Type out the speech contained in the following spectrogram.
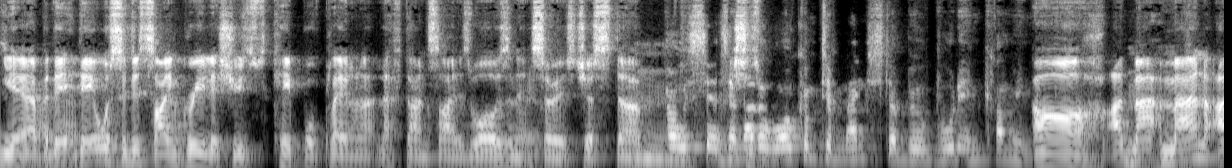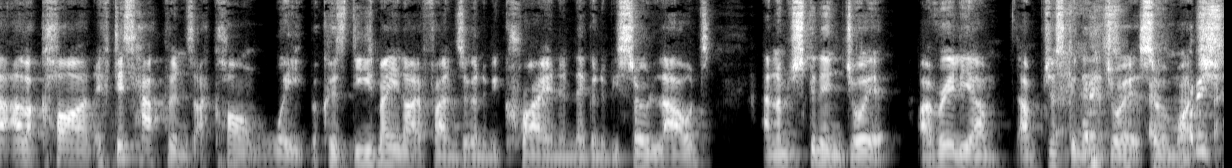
Yeah, but they, they also did sign Grealish, who's capable of playing on that left hand side as well, isn't it? So it's just. Um, oh, says another just, welcome to Manchester billboard incoming. Oh, I, man, I, I, can't. If this happens, I can't wait because these Man United fans are going to be crying and they're going to be so loud, and I'm just going to enjoy it. I really am. I'm just going to enjoy it so much. but, it's,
